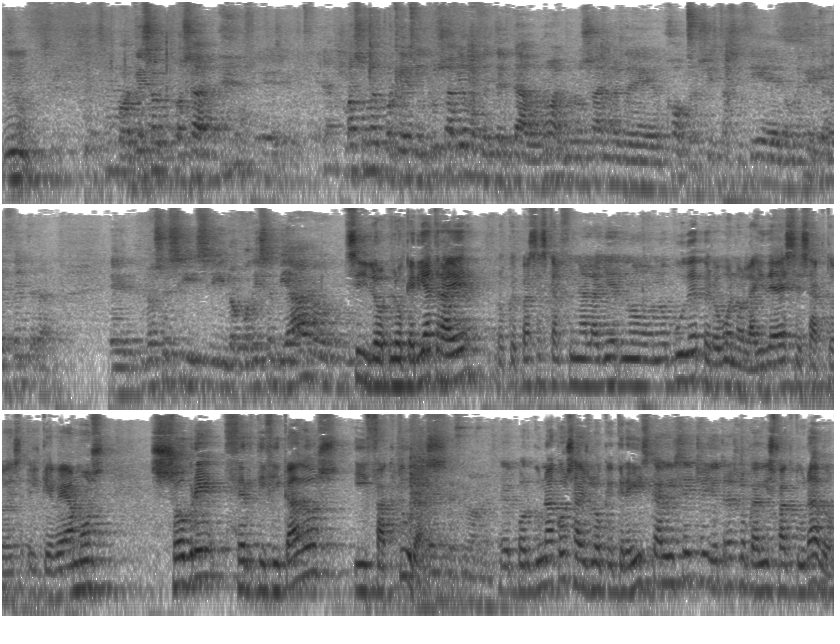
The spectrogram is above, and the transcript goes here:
Mm. Porque eso, o sea, eh, más o menos porque incluso habíamos detectado, ¿no? Algunos años de, jo, pero si estas hicieron, etcétera, etcétera. Eh, no sé si, si, lo podéis enviar o... Sí, lo, lo, quería traer, lo que pasa es que al final ayer no, no pude, pero bueno, la idea es exacto, es el que veamos sobre certificados y facturas. Eh, porque una cosa es lo que creéis que habéis hecho y otra es lo que habéis facturado.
